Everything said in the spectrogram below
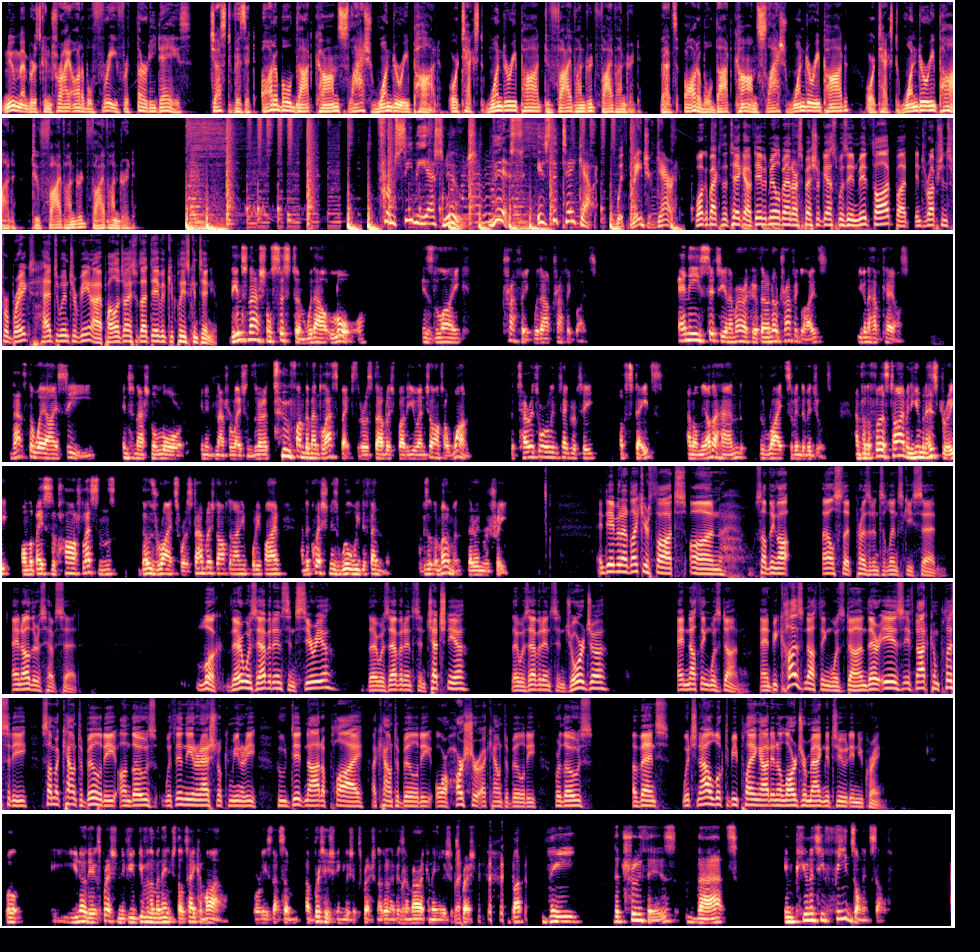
New members can try Audible free for 30 days. Just visit audible.com slash WonderyPod or text WonderyPod to 500, 500. That's audible.com slash WonderyPod or text WonderyPod to 500, 500. From CBS News, this is The Takeout with Major Garrett. Welcome back to the Takeout. David Miliband, our special guest, was in mid thought, but interruptions for breaks had to intervene. I apologize for that. David, please continue. The international system without law is like traffic without traffic lights. Any city in America, if there are no traffic lights, you're going to have chaos. That's the way I see international law in international relations. There are two fundamental aspects that are established by the UN Charter. One, the territorial integrity of states, and on the other hand, the rights of individuals. And for the first time in human history, on the basis of harsh lessons, those rights were established after 1945. And the question is, will we defend them? Because at the moment, they're in retreat. And David, I'd like your thoughts on something else that President Zelensky said and others have said. Look, there was evidence in Syria, there was evidence in Chechnya, there was evidence in Georgia, and nothing was done. And because nothing was done, there is, if not complicity, some accountability on those within the international community who did not apply accountability or harsher accountability for those events, which now look to be playing out in a larger magnitude in Ukraine. Well, you know the expression if you give them an inch, they'll take a mile. Or at least that's a, a British English expression. I don't know if it's right. an American English expression. Right. but the the truth is that impunity feeds on itself.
